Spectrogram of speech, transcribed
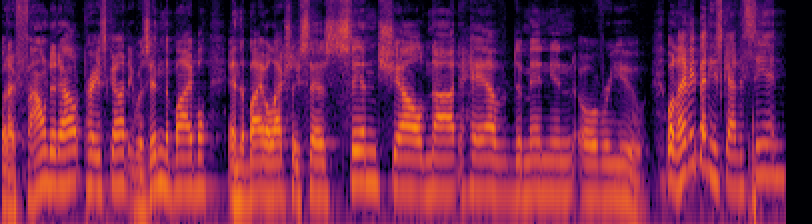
But I found it out, praise God. It was in the Bible, and the Bible actually says, Sin shall not have dominion over you. Well, everybody's got a sin.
